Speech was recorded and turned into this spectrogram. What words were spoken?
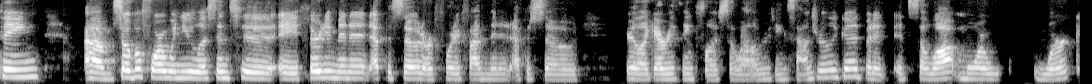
thing. Um, so before, when you listen to a 30 minute episode or 45 minute episode, you're like everything flows so well, everything sounds really good, but it, it's a lot more work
